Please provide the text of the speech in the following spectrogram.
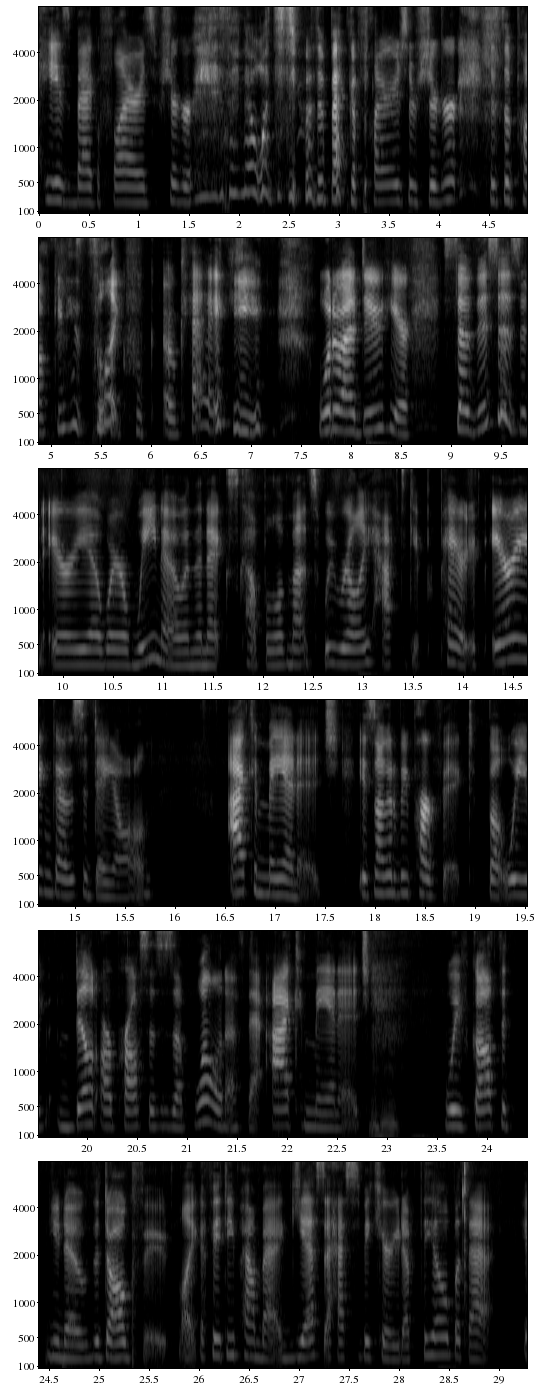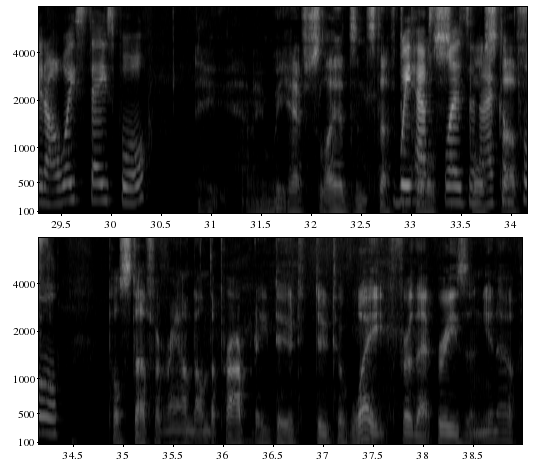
he has a bag of flowers of sugar. He doesn't know what to do with a bag of flowers of sugar. It's a pumpkin. He's like, okay, what do I do here? So this is an area where we know in the next couple of months we really have to get prepared. If Aaron goes down, I can manage. It's not going to be perfect, but we've built our processes up well enough that I can manage. Mhm. We've got the you know the dog food like a 50 pound bag yes it has to be carried up the hill but that it always stays full I mean, we have sleds and stuff. we pull have s- sleds and pull i can stuff, pull pull stuff around on the property due to, due to weight for that reason, you know.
